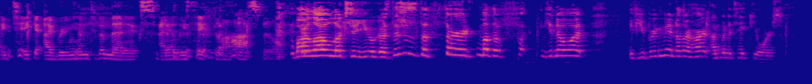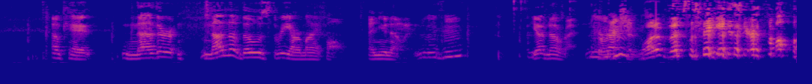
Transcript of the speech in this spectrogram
I take it I bring him to the medics. I at least take him to the hospital. Barlow looks at you and goes, This is the third motherfucker. You know what? If you bring me another heart, I'm going to take yours. Okay. Neither none of those three are my fault. And you know it. Mm-hmm. You have no right. Correction. One of those three is your fault.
